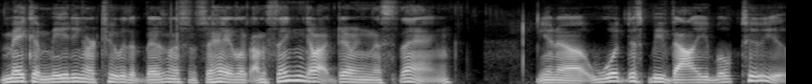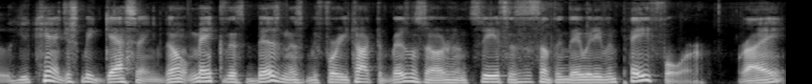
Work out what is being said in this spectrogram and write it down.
make a meeting or two with the business, and say, hey, look, I'm thinking about doing this thing you know, would this be valuable to you? You can't just be guessing. Don't make this business before you talk to business owners and see if this is something they would even pay for, right?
